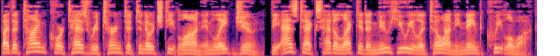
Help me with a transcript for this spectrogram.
By the time Cortés returned to Tenochtitlan in late June, the Aztecs had elected a new Huey Tlatoani named Cuitlahuac.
